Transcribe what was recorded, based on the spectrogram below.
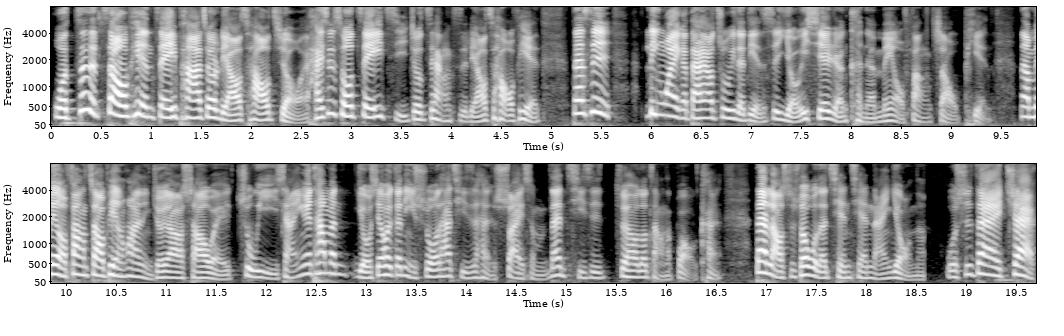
我这个照片这一趴就聊超久，哎，还是说这一集就这样子聊照片？但是另外一个大家要注意的点是，有一些人可能没有放照片。那没有放照片的话，你就要稍微注意一下，因为他们有些会跟你说他其实很帅什么，但其实最后都长得不好看。但老实说，我的前前男友呢，我是在 Jack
